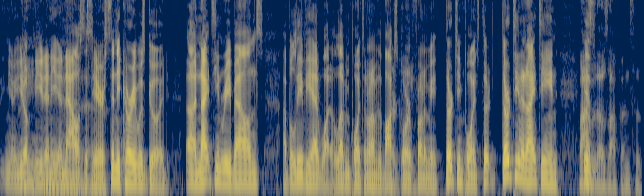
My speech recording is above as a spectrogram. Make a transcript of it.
You know, you don't need any analysis here. Sydney Curry was good. Uh, 19 rebounds. I believe he had what 11 points. I don't have the box score in front of me. 13 points. Thir- 13 and 19 Five is of those offensive.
